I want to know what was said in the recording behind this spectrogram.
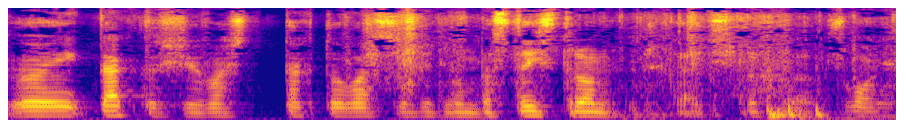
No i tak to się właśnie, tak to właśnie wygląda z tej strony. Czekajcie, trochę odsłonię.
